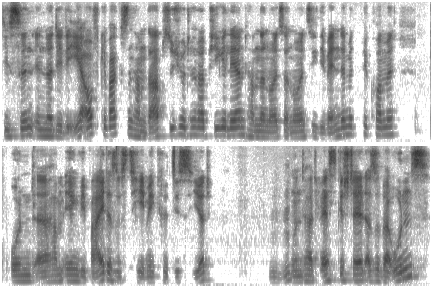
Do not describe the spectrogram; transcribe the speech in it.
die sind in der DDR aufgewachsen, haben da Psychotherapie gelernt, haben dann 1990 die Wende mitbekommen und äh, haben irgendwie beide Systeme kritisiert mhm. und hat festgestellt, also bei uns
